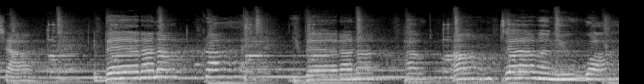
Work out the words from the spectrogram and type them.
Watch out. You better not cry. You better not pout. I'm telling you why.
